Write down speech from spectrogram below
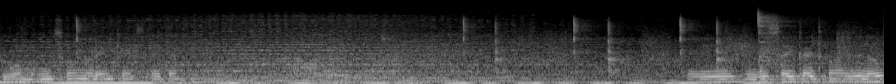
ಇವ ಮನ್ಸು ನೋಡಿ ಹೆಂಗೆ ಕೇಳಿಸ್ತೈತೆ ಸೈಕ್ ಆಯ್ತು ಲವ್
